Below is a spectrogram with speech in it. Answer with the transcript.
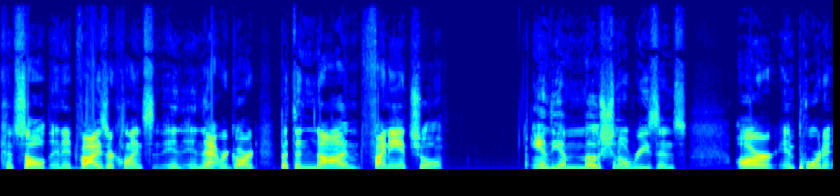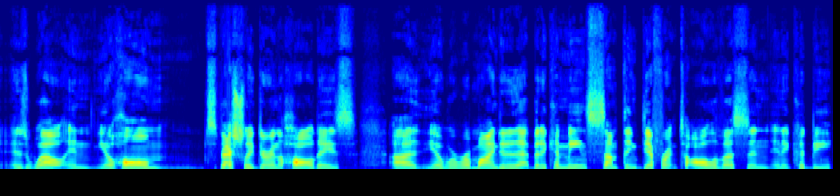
consult and advise our clients in, in that regard, but the non-financial and the emotional reasons are important as well. And you know, home especially during the holidays, uh, you know, we're reminded of that. But it can mean something different to all of us, and, and it could be,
